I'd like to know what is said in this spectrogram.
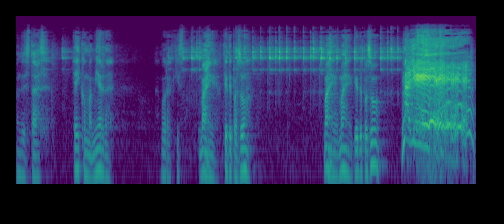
¿Dónde estás? Ey, coma mierda. Por aquí. Maje, ¿qué te pasó? Maje, maje, ¿qué te pasó? ¡Nadie!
